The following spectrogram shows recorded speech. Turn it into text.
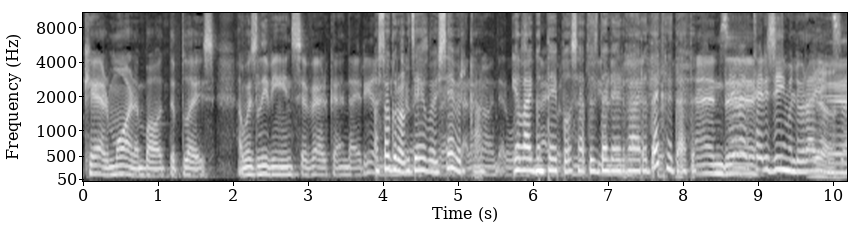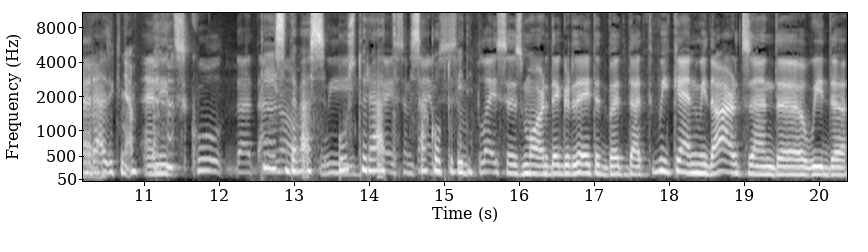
care more about the place. I was living in Severka and I really Es agrāk dzīvoju Severka. Severkā, ja was lai a gan te pilsētas daļa ir vēra degradēta. And, Severka uh, ir zīmeļu rajons yeah. And it's cool Tie izdevās we uzturēt some vidi. places more degraded, but that we can with arts and uh, with uh,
